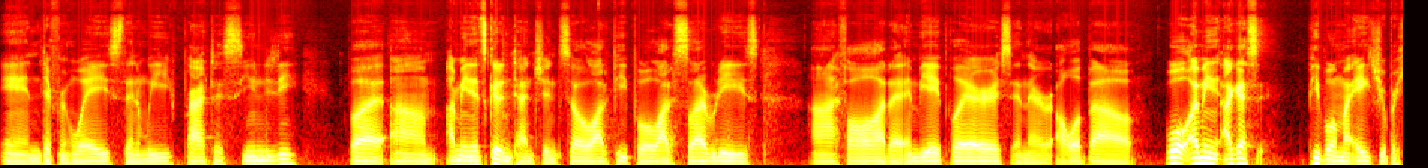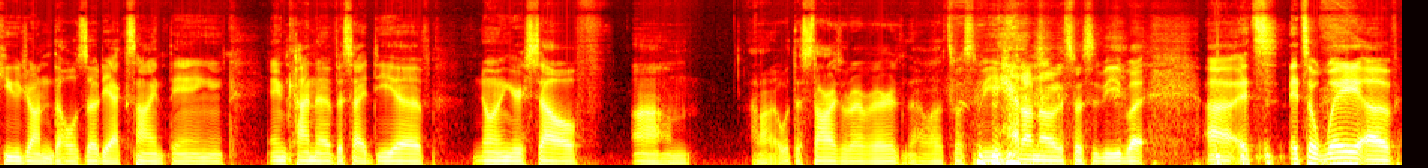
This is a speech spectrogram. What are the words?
in different ways than we practice unity. But um, I mean, it's good intention. So a lot of people, a lot of celebrities, uh, I follow a lot of NBA players, and they're all about. Well, I mean, I guess people in my age group are huge on the whole zodiac sign thing and kind of this idea of knowing yourself. Um, I don't know with the stars, whatever the hell it's supposed to be. I don't know what it's supposed to be, but uh, it's it's a way of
